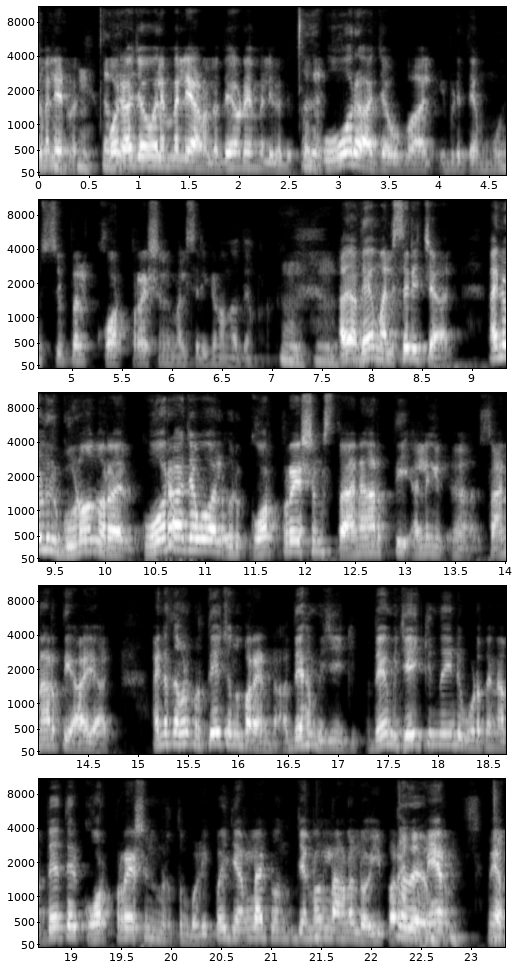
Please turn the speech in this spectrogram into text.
എം എൽ എ അതെ. O Rajagopal M L A ആണല്ലോ അദ്ദേഹം എം എൽ എ വരും ഓ രാജഗോപാൽ ഇവിടുത്തെ മുനിസിപ്പൽ കോർപ്പറേഷനിൽ മത്സരിക്കണമെന്ന് അദ്ദേഹം പറഞ്ഞു. അത് അദ്ദേഹം മത്സരിച്ചാൽ അതിനുള്ളൊരു ഗുണമെന്ന് പറഞ്ഞാൽ ഓ രാജഗോപാൽ ഒരു കോർപ്പറേഷൻ സ്ഥാനാർത്ഥി അല്ലെങ്കിൽ സ്ഥാനാർത്ഥി ആയാൽ അതിനകത്ത് നമ്മൾ പ്രത്യേകിച്ചൊന്നും പറയണ്ട. അദ്ദേഹം വിജയിക്കും. അദ്ദേഹം വിജയിക്കുന്നതിന്റെ കൂടെ തന്നെ അദ്ദേഹത്തെ കോർപ്പറേഷൻ നിർത്തുമ്പോൾ ഇപ്പോൾ ഈ ജനറലായിട്ട് വന്ന് ജനറലാണല്ലോ ഈ പറയുന്നത് മേയർ മേയർ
